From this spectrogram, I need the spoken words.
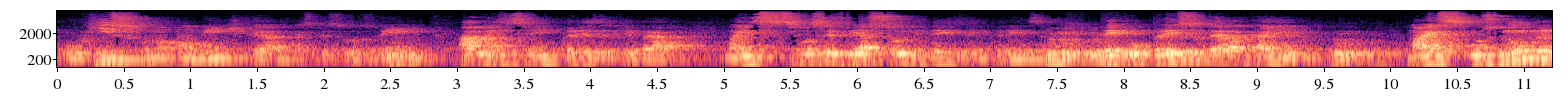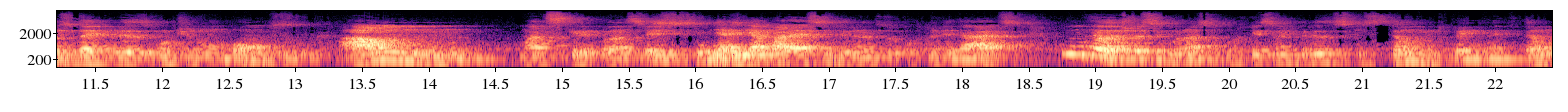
o risco normalmente que, a- que as pessoas veem, ah, mas isso é empresa quebrar. Mas se você vê a solidez da empresa, Uhum. vê que o preço dela caiu, Uhum. mas os números da empresa continuam bons, há um- uma discrepância aí. Sim. E aí aparecem grandes oportunidades com relativa segurança, porque são empresas que estão muito bem, né? Estão,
